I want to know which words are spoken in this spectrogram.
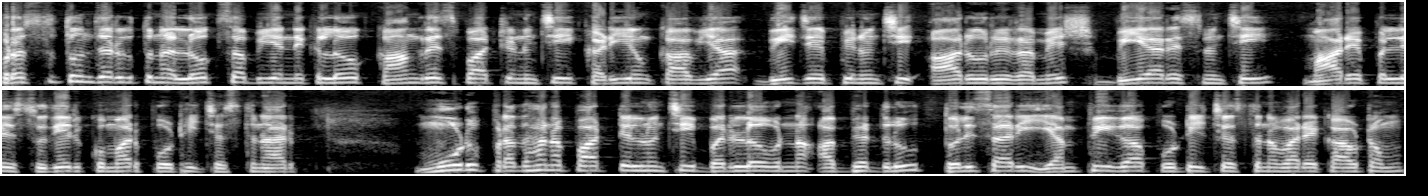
ప్రస్తుతం జరుగుతున్న లోక్సభ ఎన్నికల్లో కాంగ్రెస్ పార్టీ నుంచి కడియం కావ్య బీజేపీ నుంచి ఆరూరి రమేష్ బీఆర్ఎస్ నుంచి మారేపల్లి సుధీర్ కుమార్ పోటీ చేస్తున్నారు. మూడు ప్రధాన పార్టీల నుంచి బరిలో ఉన్న అభ్యర్థులు తొలిసారి ఎంపీగా పోటీ చేస్తున్న వారే కావటం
